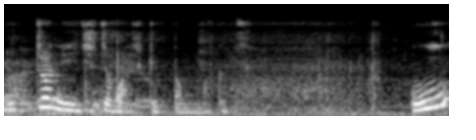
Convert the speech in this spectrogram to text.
육전이 진짜 맛있겠다, 엄마, 그치? 오!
